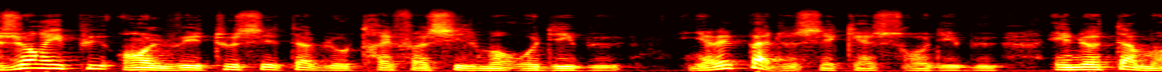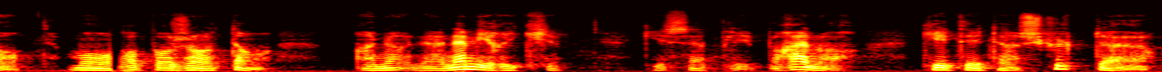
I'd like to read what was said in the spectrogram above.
J'aurais pu enlever tous ces tableaux très facilement au début. Il n'y avait pas de séquestre au début, et notamment mon représentant en, en Amérique qui s'appelait Branner, qui était un sculpteur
